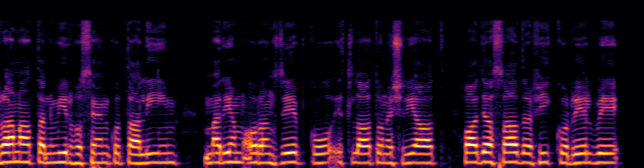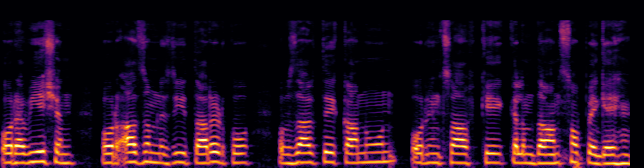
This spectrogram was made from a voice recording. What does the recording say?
رانا تنویر حسین کو تعلیم، مریم اورنگزیب کو اطلاعات و نشریات، خواجہ سعد رفیق کو ریلوے اور ایویشن اور اعظم نذیر تارڑ کو وزارت قانون اور انصاف کے قلمدان سونپے گئے ہیں۔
